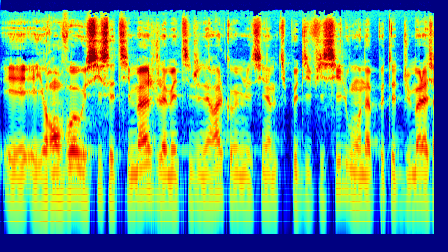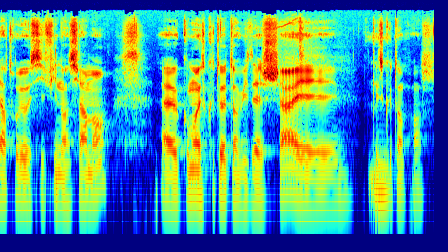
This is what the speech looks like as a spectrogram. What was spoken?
Et, et ils renvoient aussi cette image de la médecine générale comme une médecine un petit peu difficile où on a peut-être du mal à s'y retrouver aussi financièrement. Euh, comment est-ce que toi t'envisages ça et qu'est-ce que t'en penses?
